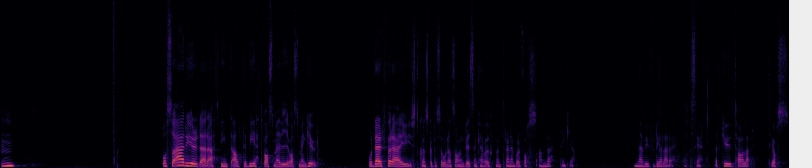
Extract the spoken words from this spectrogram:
mm. Och så är det ju det där att vi inte alltid vet vad som är vi och vad som är Gud. Och därför är just kunskapsord en sån grej som kan vara uppmuntrande både för oss och andra, tänker jag. När vi får dela det och får se att Gud talar till oss.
